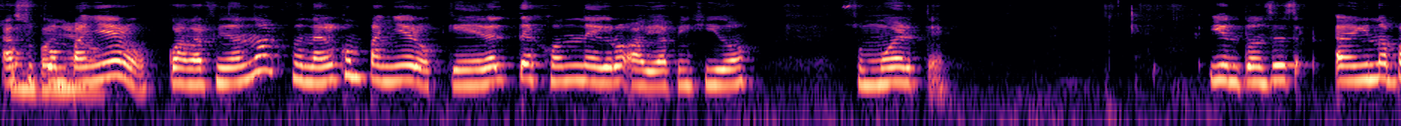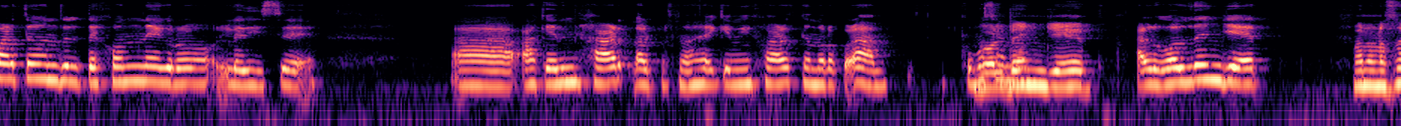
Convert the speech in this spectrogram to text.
a su compañero, cuando al final no, al final el compañero que era el tejón negro había fingido su muerte. Y entonces hay una parte donde el tejón negro le dice a, a Kevin Hart, al personaje de Kevin Hart, que no recuerdo, ah, ¿cómo Golden Jet. Al Golden Jet. Bueno, no sé,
